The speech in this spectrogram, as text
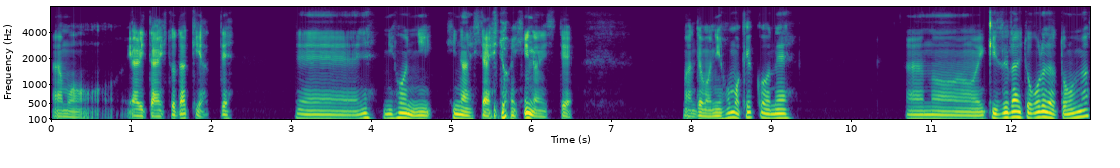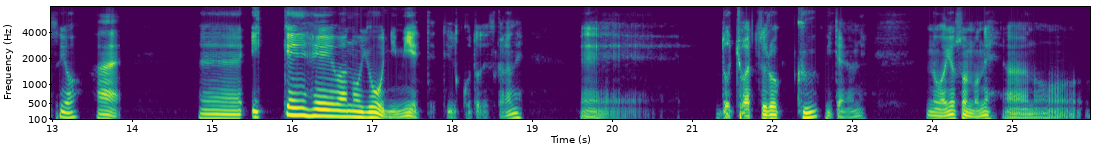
あもう、やりたい人だけやって、で、ね、日本に避難したい人は避難して、まあでも日本も結構ね、あのー、生きづらいところだと思いますよ。はい。えー、一見平和のように見えてっていうことですからね。えー、どち圧力みたいなね。のはよそのね、あのー、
